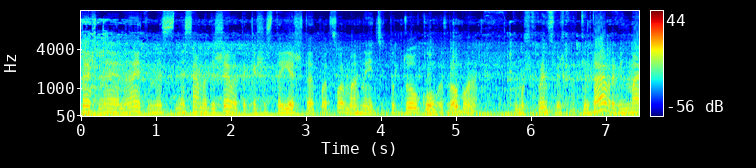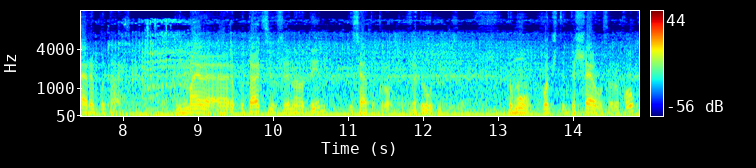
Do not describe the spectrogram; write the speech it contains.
теж не, знаєте, не, не саме дешеве таке, що стаєш, та платформа гнеться. Тобто толково зроблено. Тому що, в принципі, кентавр він має репутацію. Він має е, репутацію вже на один десяток років, вже другий пішов. Тому хочете дешеву сороковку,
